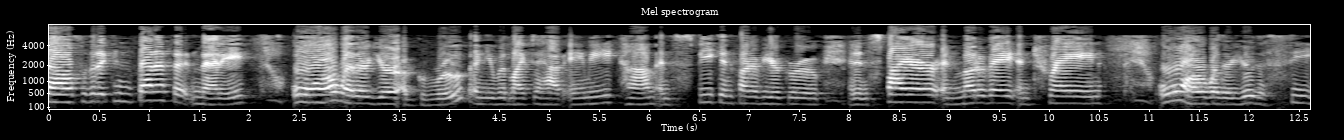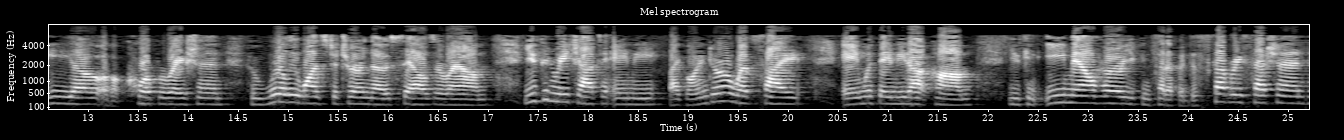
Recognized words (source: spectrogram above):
sell so that it can benefit many, or whether you're a group and you would like to have Amy come and speak in front of your group and inspire and motivate and train, or whether you're the CEO of a corporation who really wants to turn those sales around, you can reach out to Amy by going to her website, aimwithamy.com. You can email her, you can set up a discovery session,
